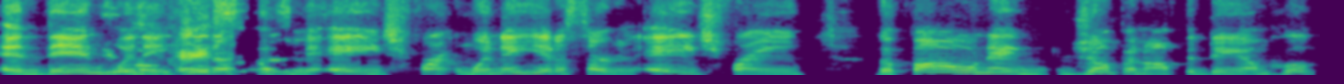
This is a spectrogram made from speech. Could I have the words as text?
And then You when they hit a certain age frame, when they hit a certain age frame, the phone ain't jumping off the damn hook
